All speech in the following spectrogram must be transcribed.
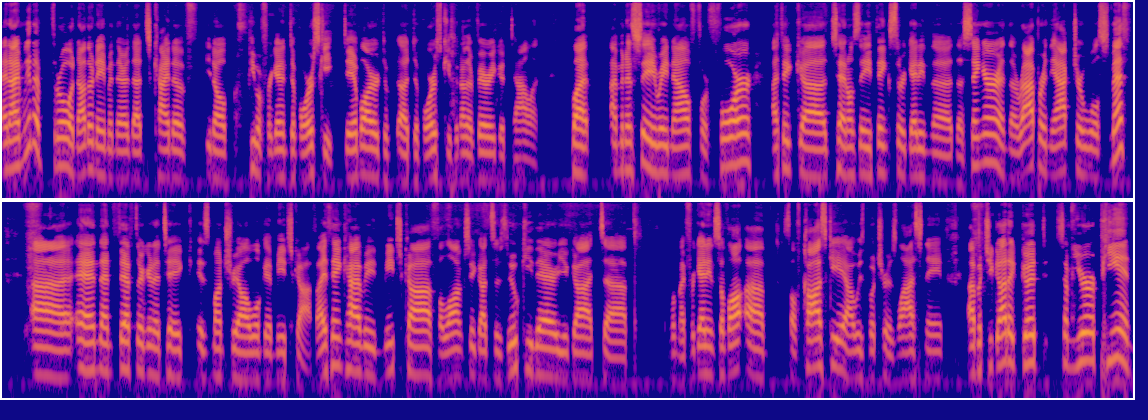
And I'm going to throw another name in there that's kind of, you know, people forgetting Dvorsky. Dalibor uh, Dvorsky is another very good talent. But I'm going to say right now for four, I think uh, San Jose thinks they're getting the, the singer and the rapper and the actor Will Smith. Uh, and then fifth, they're going to take is Montreal. We'll get Michkov. I think having Michkov alongside you got Suzuki there. You got uh, am I forgetting? Salv- uh, I always butcher his last name. Uh, but you got a good, some European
